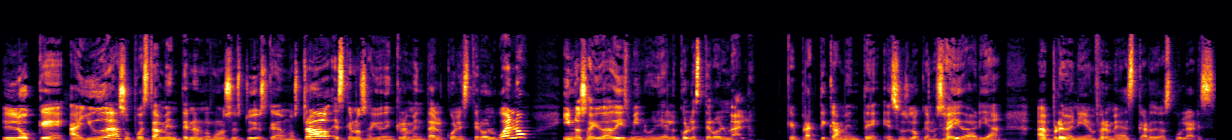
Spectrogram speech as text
lo que ayuda, supuestamente en algunos estudios que he demostrado, es que nos ayuda a incrementar el colesterol bueno y nos ayuda a disminuir el colesterol malo, que prácticamente eso es lo que nos ayudaría a prevenir enfermedades cardiovasculares.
